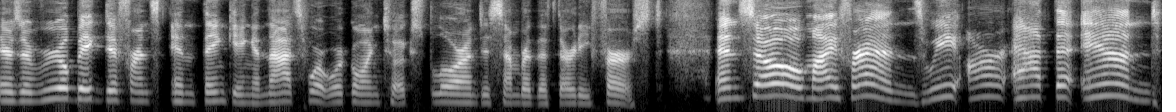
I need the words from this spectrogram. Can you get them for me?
There's a real big difference in thinking, and that's what we're going to explore on December the 31st. And so, my friends, we are at the end.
